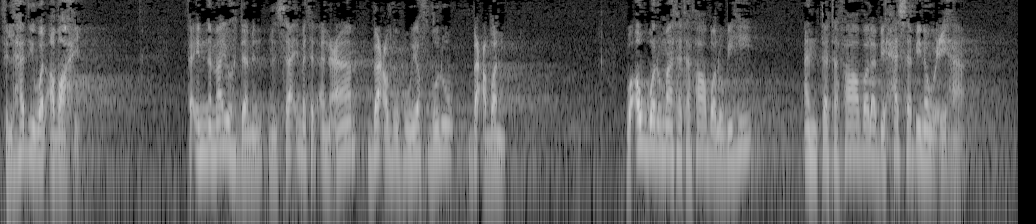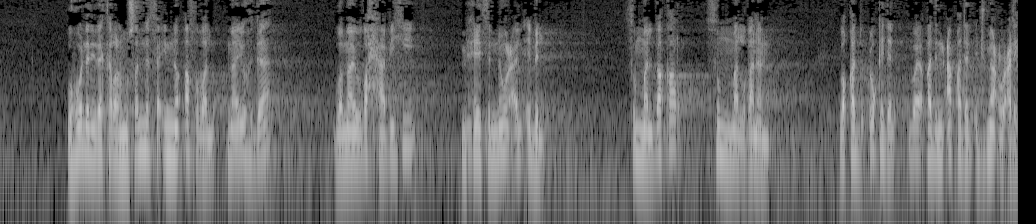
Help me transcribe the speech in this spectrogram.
في الهدي والأضاحي. فإن ما يهدى من, من سائمة الأنعام بعضه يفضل بعضا. وأول ما تتفاضل به أن تتفاضل بحسب نوعها. وهو الذي ذكر المصنف فإنه أفضل ما يهدى وما يضحى به من حيث النوع الإبل ثم البقر ثم الغنم. وقد عقد وقد انعقد الإجماع عليه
